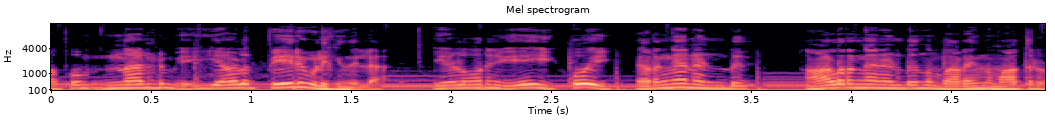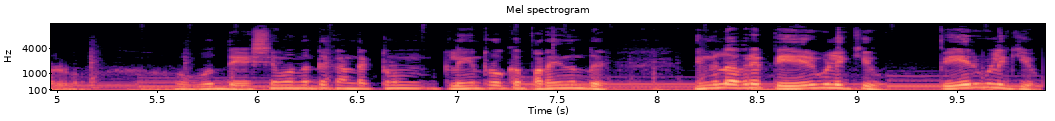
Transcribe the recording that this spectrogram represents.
അപ്പം എന്നാലും ഇയാൾ പേര് വിളിക്കുന്നില്ല. ഇയാൾ പറഞ്ഞു ഏയ് പോയി ഇറങ്ങാനുണ്ട്. ആളിറങ്ങാനുണ്ട് എന്ന് പറയുന്നത് മാത്രമേ ഉള്ളൂ. ദേഷ്യം വന്നിട്ട് കണ്ടക്ടറും ക്ലീനറും ഒക്കെ പറയുന്നുണ്ട്. നിങ്ങൾ അവരെ പേര് വിളിക്കൂ പേര് വിളിക്കൂ.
